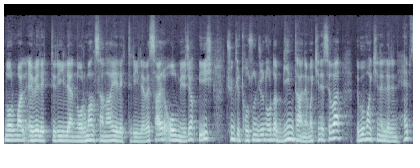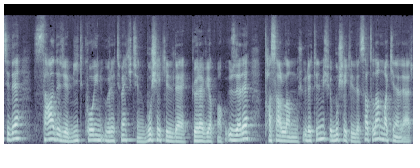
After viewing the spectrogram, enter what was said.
Normal ev elektriğiyle, normal sanayi elektriğiyle vesaire olmayacak bir iş. Çünkü Tosuncuk'un orada bin tane makinesi var ve bu makinelerin hepsi de sadece Bitcoin üretmek için bu şekilde görev yapmak üzere tasarlanmış, üretilmiş ve bu şekilde satılan makineler.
